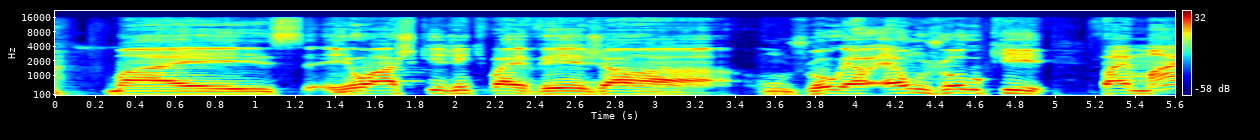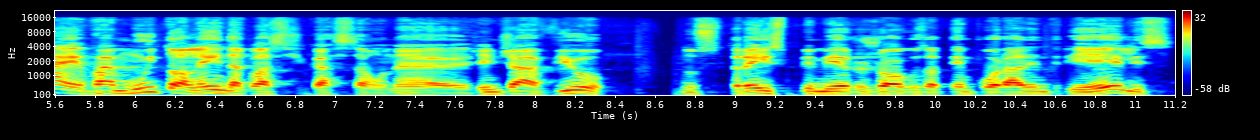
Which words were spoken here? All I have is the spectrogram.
mas eu acho que a gente vai ver já um jogo. É, é, um jogo que vai mais, vai muito além da classificação, né? A gente já viu nos três primeiros jogos da temporada entre eles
